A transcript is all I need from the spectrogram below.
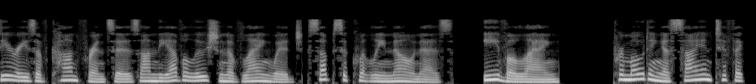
series of conferences on the evolution of language subsequently known as Evolang, promoting a scientific,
